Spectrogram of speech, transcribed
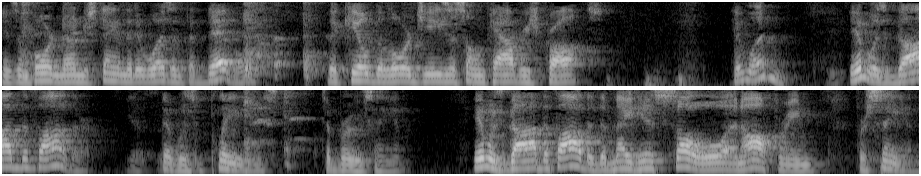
It's important to understand that it wasn't the devil that killed the Lord Jesus on Calvary's cross. It wasn't. It was God the Father that was pleased to bruise him. It was God the Father that made his soul an offering for sin.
